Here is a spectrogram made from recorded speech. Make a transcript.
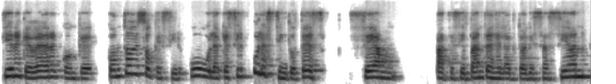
tiene que ver con que con todo eso que circula, que circula sin que ustedes sean participantes de la actualización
